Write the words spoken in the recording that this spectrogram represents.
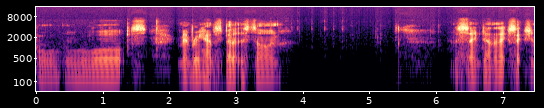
coordinates, remembering how to spell it this time. The same down the next section.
